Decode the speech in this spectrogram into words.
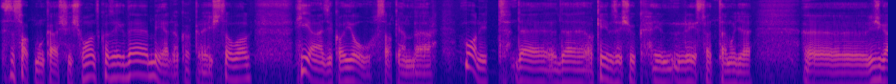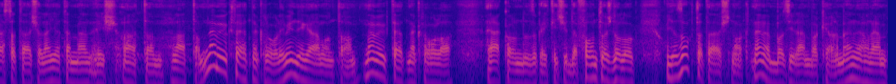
ez a szakmunkás is vonatkozik, de mérnökökre is. Szóval hiányzik a jó szakember. Van itt, de, de a képzésük, én részt vettem ugye vizsgáztatáson egyetemen, és láttam, láttam, nem ők tehetnek róla, én mindig elmondtam, nem ők tehetnek róla, elkalandozok egy kicsit, de fontos dolog, hogy az oktatásnak nem ebbe az irányba kell menni, hanem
